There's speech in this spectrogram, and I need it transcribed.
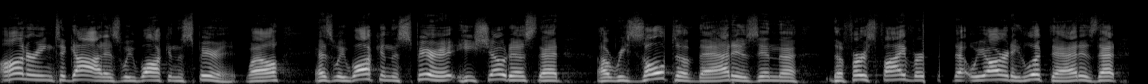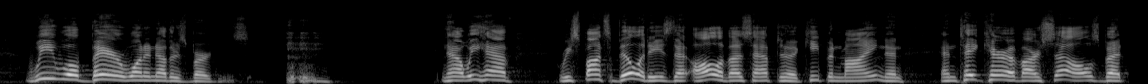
honoring to God as we walk in the Spirit. Well, as we walk in the Spirit, He showed us that a result of that is in the, the first five verses that we already looked at is that we will bear one another's burdens. now, we have responsibilities that all of us have to keep in mind and, and take care of ourselves, but,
